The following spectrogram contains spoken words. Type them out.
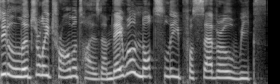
She literally traumatized them. They will not sleep for several weeks.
